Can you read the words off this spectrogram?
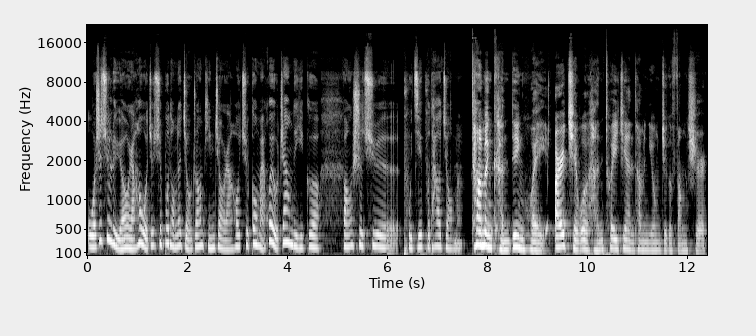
我是去旅游，然后我就去不同的酒庄品酒，然后去购买，会有这样的一个方式去普及葡萄酒吗？他们肯定会，而且我很推荐他们用这个方式，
